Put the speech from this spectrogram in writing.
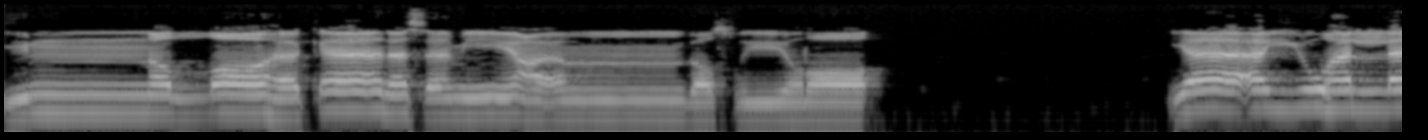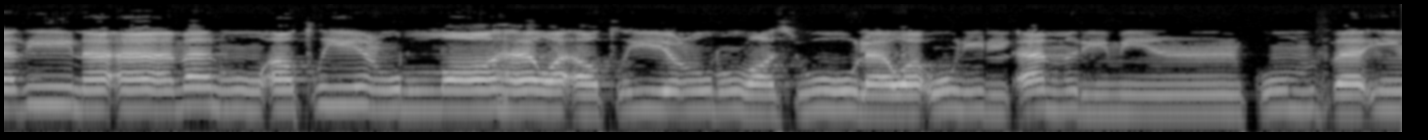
إِنَّ اللَّهَ كَانَ سَمِيعًا بَصِيرًا يَا أَيُّهَا الَّذِينَ آمَنُوا أَطِيعُوا اللَّهَ وَأَطِيعُوا الرَّسُولَ وَأُولِي الْأَمْرِ مِنكُمْ ۖ فَإِن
